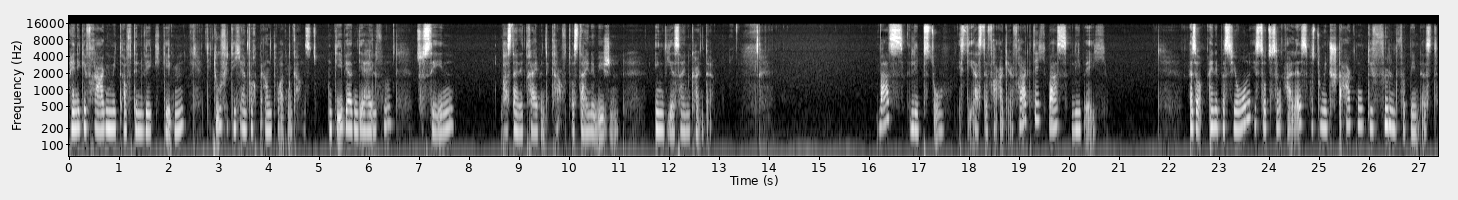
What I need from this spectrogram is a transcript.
einige Fragen mit auf den Weg geben, die du für dich einfach beantworten kannst. Und die werden dir helfen zu sehen, was deine treibende Kraft, was deine Vision in dir sein könnte. Was liebst du? ist die erste Frage. Frag dich, was liebe ich? Also eine Passion ist sozusagen alles, was du mit starken Gefühlen verbindest.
